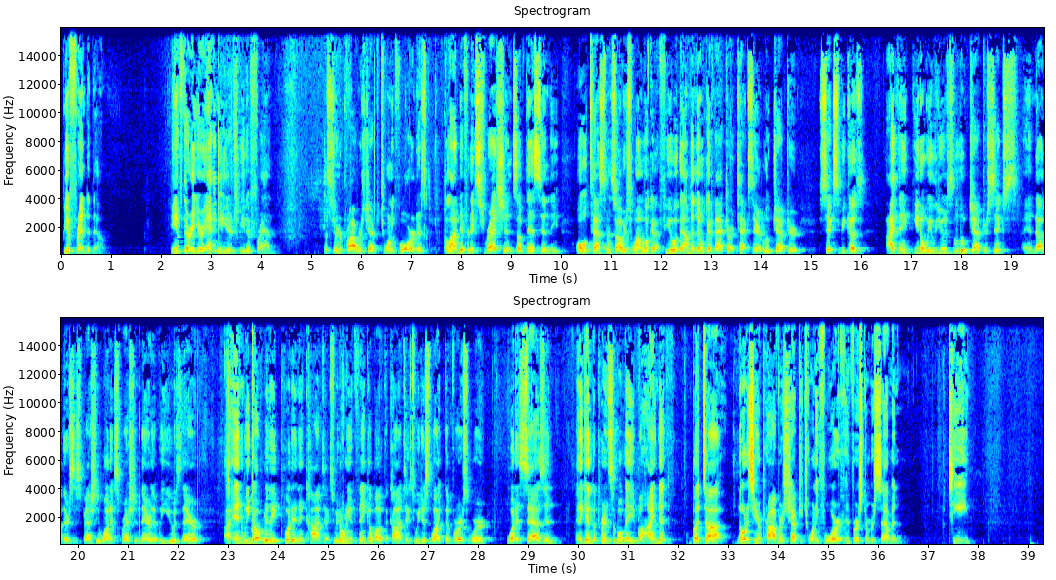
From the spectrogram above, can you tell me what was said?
Be a friend to them. If they're your enemy, you're to be their friend. Let's turn to Proverbs chapter 24. There's a lot of different expressions of this in the Old Testament, so I just want to look at a few of them, and then we'll get back to our text there in Luke chapter 6, because I think, you know, we've used Luke chapter 6, and uh, there's especially one expression there that we use there. Uh, and we don't really put it in context. We don't even think about the context. We just like the verse where what it says, and, and again, the principle maybe behind it. But uh, notice here in Proverbs chapter 24 and verse number 17,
